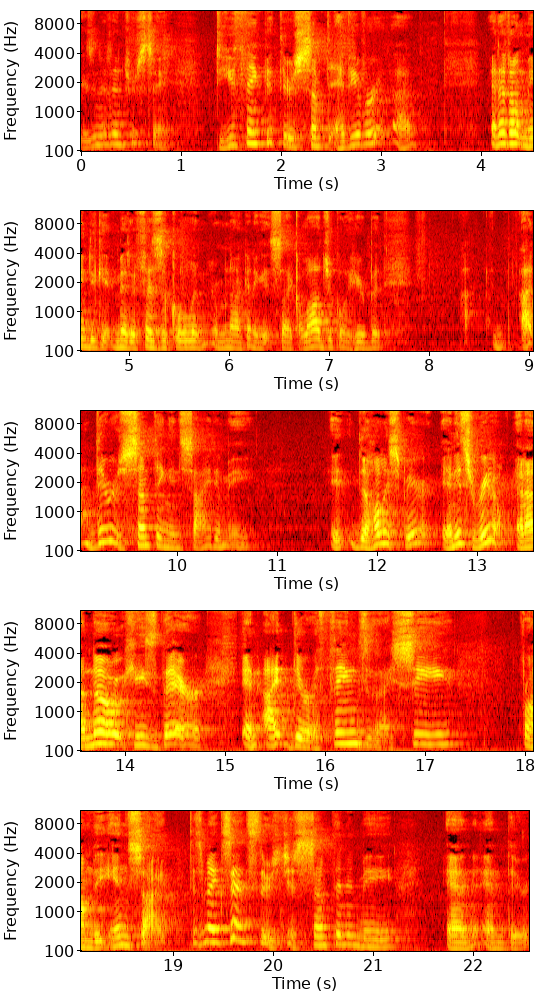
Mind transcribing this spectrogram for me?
isn't it interesting? Do you think that there's something? Have you ever, uh, and I don't mean to get metaphysical and I'm not going to get psychological here, but I, I, there is something inside of me it, the Holy Spirit, and it's real, and I know He's there, and I there are things that I see from the inside. Does it make sense? There's just something in me, and and there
